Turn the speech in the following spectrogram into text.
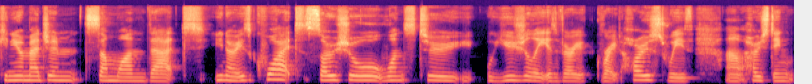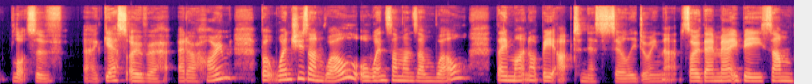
can you imagine someone that, you know, is quite social, wants to, well, usually is a very great host with uh, hosting lots of uh, guests over at her home. But when she's unwell or when someone's unwell, they might not be up to necessarily doing that. So there may be some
